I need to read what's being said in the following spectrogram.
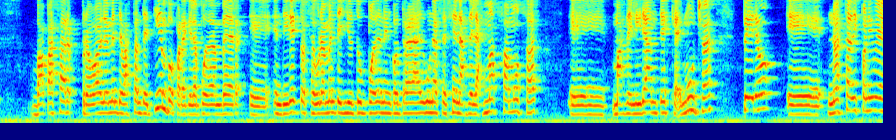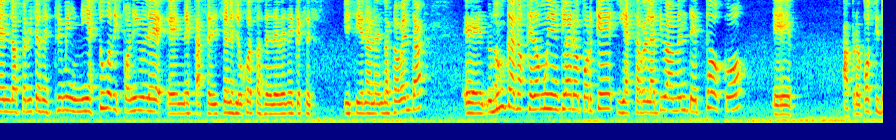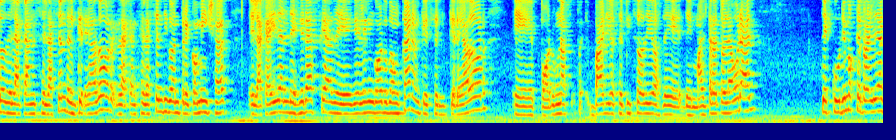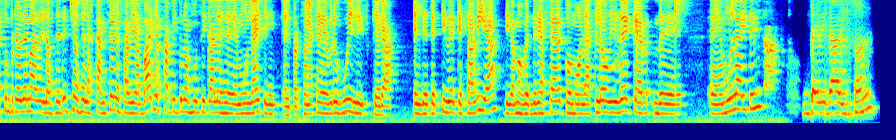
va a pasar probablemente bastante tiempo para que la puedan ver eh, en directo. Seguramente en YouTube pueden encontrar algunas escenas de las más famosas, eh, más delirantes, que hay muchas, pero eh, no está disponible en los servicios de streaming ni estuvo disponible en estas ediciones lujosas de DVD que se hicieron en los 90. Nunca nos quedó muy en claro por qué y hace relativamente poco a propósito de la cancelación del creador, la cancelación digo entre comillas, eh, la caída en desgracia de Glenn Gordon Caron, que es el creador, eh, por unos, varios episodios de, maltrato laboral, descubrimos que en realidad es un problema de los derechos de las canciones. Había varios capítulos musicales de Moonlighting. El personaje de Bruce Willis, que era el detective que sabía, digamos, vendría a ser como la Chloe Decker de eh, Moonlighting. David Addison.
